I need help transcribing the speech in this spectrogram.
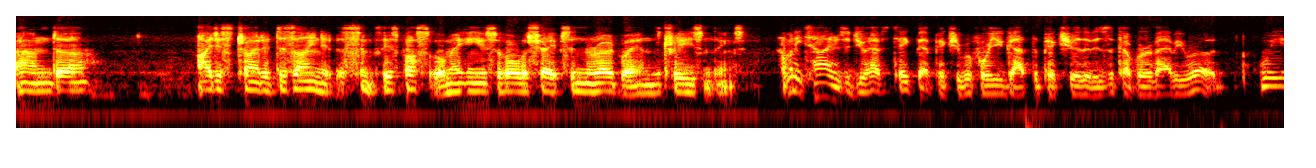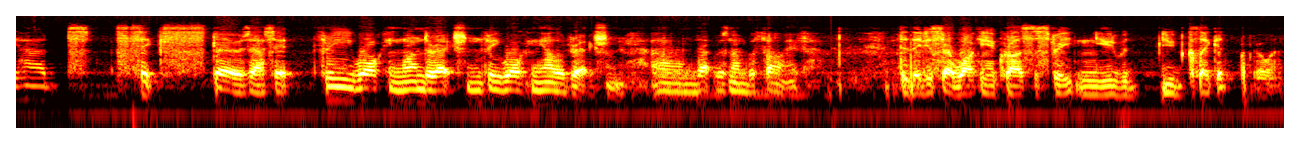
And uh, I just tried to design it as simply as possible, making use of all the shapes in the roadway and the trees and things. How many times did you have to take that picture before you got the picture that is the cover of Abbey Road? We had six goes at it, three walking one direction, three walking the other direction, and that was number five. Did they just start walking across the street and you would you'd click it? Or what?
